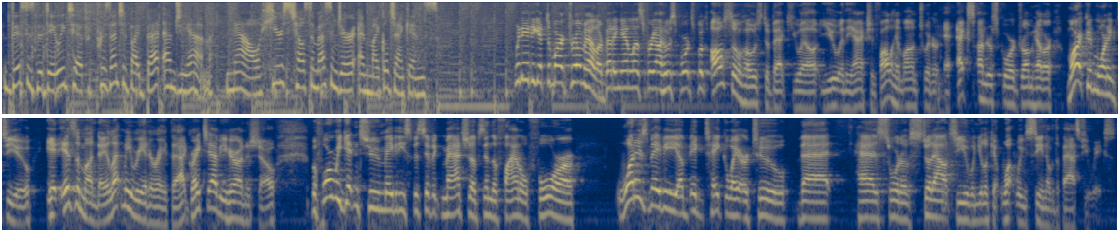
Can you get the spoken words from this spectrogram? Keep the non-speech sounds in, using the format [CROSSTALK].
This is the Daily Tip presented by BetMGM. Now, here's Chelsa Messinger and Michael Jenkins. We need to get to Mark Drumheller, betting analyst for Yahoo Sportsbook, also host of BetQL, you and the action. Follow him on Twitter at X underscore Drumheller. Mark, good morning to you. It is a Monday. Let me reiterate that. Great to have you here on the show. Before we get into maybe these specific matchups in the final four, what is maybe a big takeaway or two that has sort of stood out to you when you look at what we've seen over the past few weeks?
